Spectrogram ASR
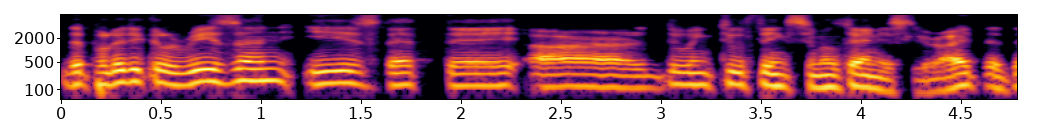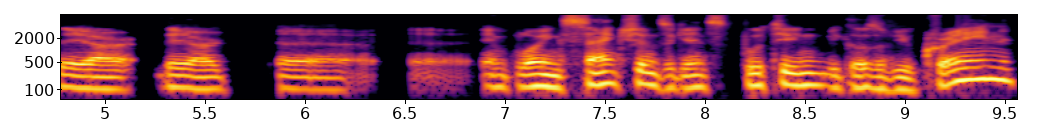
the political reason is that they are doing two things simultaneously, right? That they are they are uh, uh, employing sanctions against Putin because of Ukraine,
